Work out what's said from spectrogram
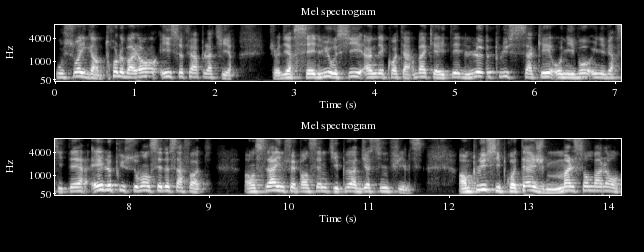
ou soit il garde trop le ballon et il se fait aplatir. Je veux dire, c'est lui aussi un des quarterbacks qui a été le plus saqué au niveau universitaire, et le plus souvent, c'est de sa faute. En cela, il me fait penser un petit peu à Justin Fields. En plus, il protège mal son ballon.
